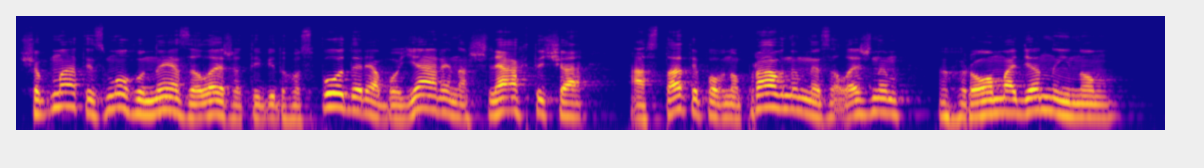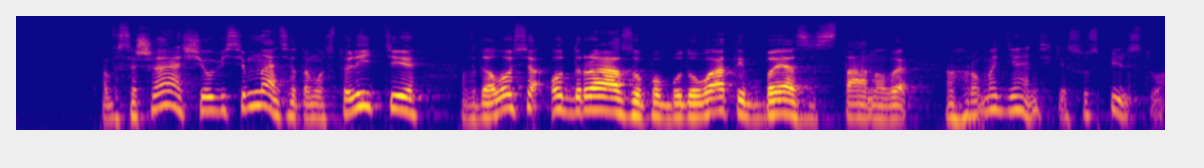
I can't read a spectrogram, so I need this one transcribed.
щоб мати змогу не залежати від господаря, боярина, шляхтича, а стати повноправним незалежним громадянином. В США ще у 18 столітті вдалося одразу побудувати безстанове громадянське суспільство.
